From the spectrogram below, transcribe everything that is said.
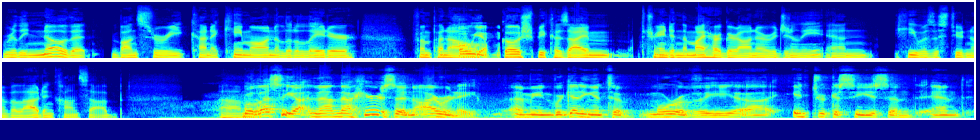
really know that Bansuri kind of came on a little later from Panal Oh, yeah. Ghosh because I'm trained in the Maihar Gharana originally and he was a student of Alauddin Khansab. Um, Well, that's the now. Now here's an irony. I mean, we're getting into more of the uh, intricacies and and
